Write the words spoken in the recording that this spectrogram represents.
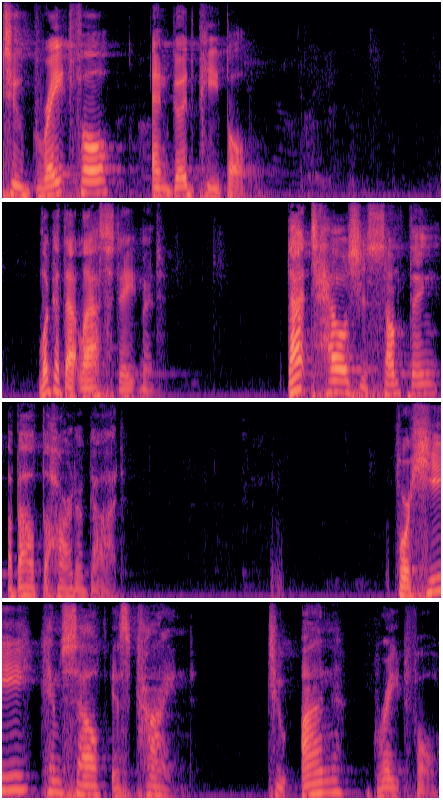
to grateful and good people. Look at that last statement. That tells you something about the heart of God. For he himself is kind to ungrateful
